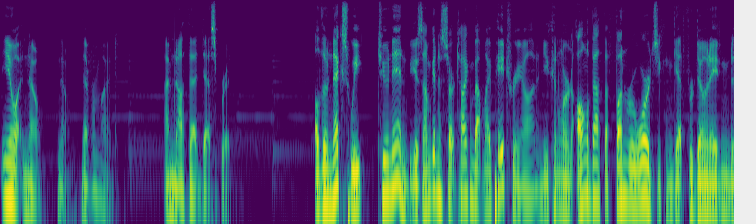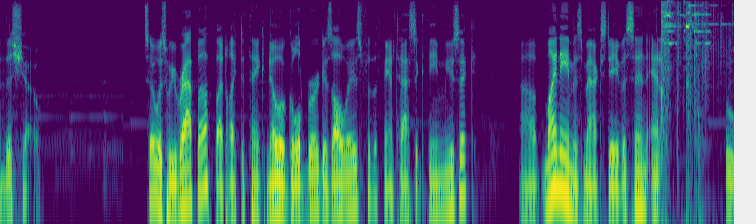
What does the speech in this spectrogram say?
You know what? No, no, never mind. I'm not that desperate. Although next week, tune in because I'm going to start talking about my Patreon and you can learn all about the fun rewards you can get for donating to this show. So, as we wrap up, I'd like to thank Noah Goldberg, as always, for the fantastic theme music. Uh, my name is Max Davison, and ooh,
